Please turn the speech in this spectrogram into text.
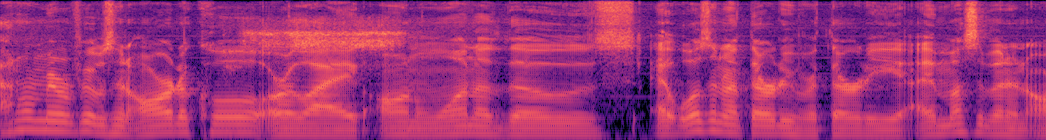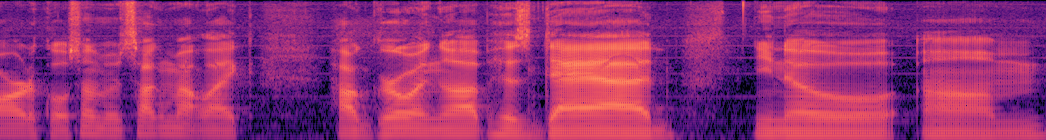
I don't remember if it was an article or like on one of those. It wasn't a thirty for thirty. It must have been an article. Something was talking about like how growing up, his dad, you know, um,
